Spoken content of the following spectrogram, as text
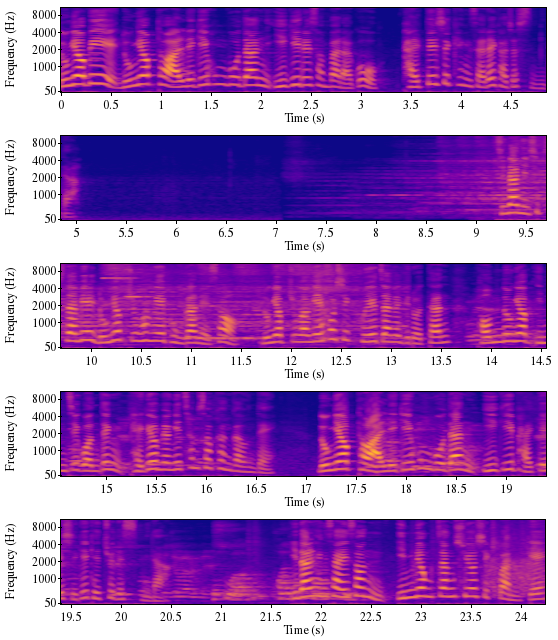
농협이 농협 더 알리기 홍보단 2기를 선발하고 발대식 행사를 가졌습니다. 지난 23일 농협중앙회 본관에서 농협중앙회 허식 부회장을 비롯한 범농협 임직원 등 100여 명이 참석한 가운데 농협 더 알리기 홍보단 2기 발대식이 개최됐습니다. 이날 행사에선 임명장 수여식과 함께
